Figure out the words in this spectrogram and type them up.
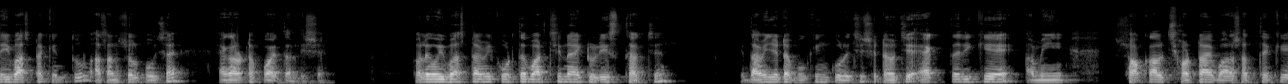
সেই বাসটা কিন্তু আসানসোল পৌঁছায় এগারোটা পঁয়তাল্লিশে। ফলে ওই বাসটা আমি করতে পারছি না, একটু রিস্ক থাকছে। কিন্তু আমি যেটা বুকিং করেছি সেটা হচ্ছে এক তারিখে আমি সকাল ছটায় বারাসাত থেকে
